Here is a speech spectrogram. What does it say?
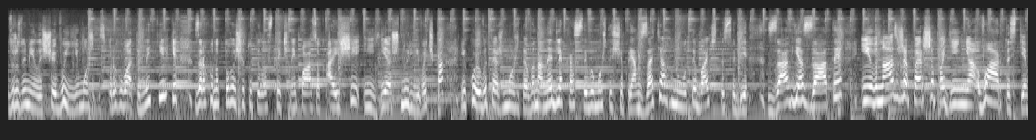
зрозуміли, що ви її можете скоригувати не тільки за рахунок того, що тут еластичний пасок, а ще і є шнурівочка, якою ви теж можете. Вона не для краси, ви можете ще прям затягнути, бачите собі, зав'язати. І в нас вже перше падіння вартості.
